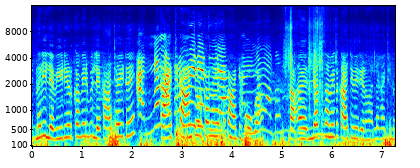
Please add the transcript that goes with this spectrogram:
ഇന്നലെ ഇല്ല വീഡിയോ എടുക്കാൻ വരുമ്പില്ലേ കാറ്റായിട്ട് കാറ്റ് കാണിച്ചു കൊടുക്കാൻ നേരത്തെ കാറ്റ് പോവുക. ഇല്ലാത്ത സമയത്ത് കാറ്റ് വരികയാണ്. നല്ല കാറ്റുണ്ട്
